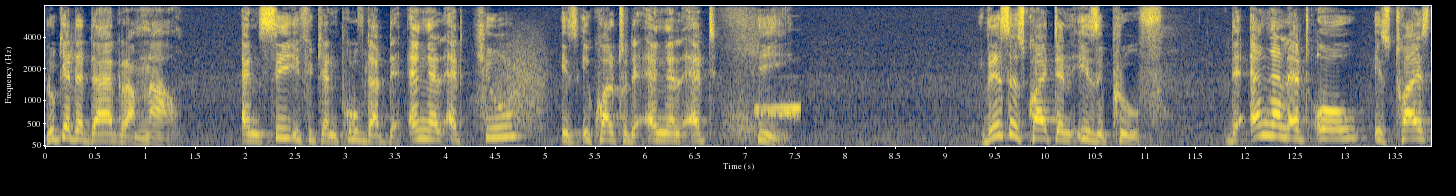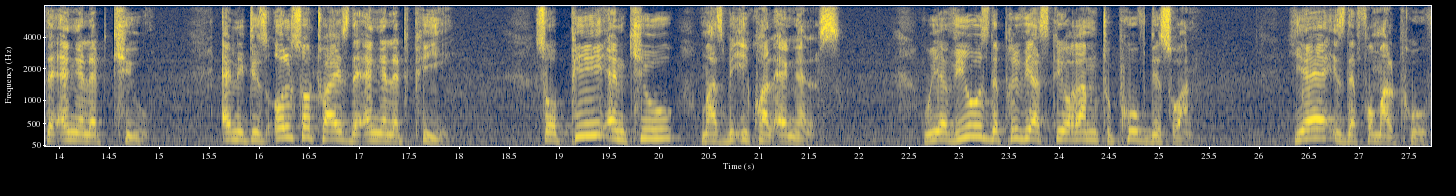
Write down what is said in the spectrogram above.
Look at the diagram now and see if you can prove that the angle at Q is equal to the angle at P. This is quite an easy proof. The angle at O is twice the angle at Q, and it is also twice the angle at P. So P and Q must be equal angles. We have used the previous theorem to prove this one. Here is the formal proof.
